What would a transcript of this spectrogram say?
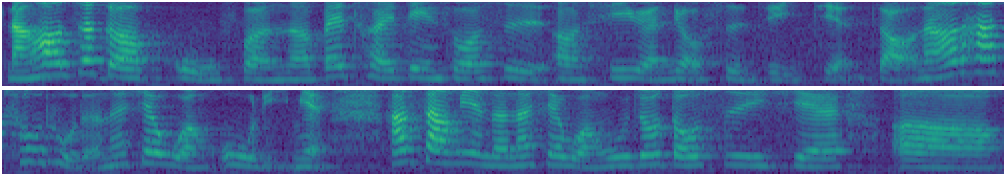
然后这个古坟呢，被推定说是呃西元六世纪建造。然后它出土的那些文物里面，它上面的那些文物就都是一些呃。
